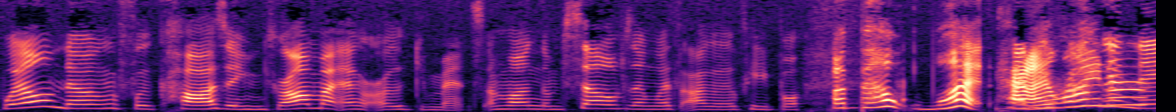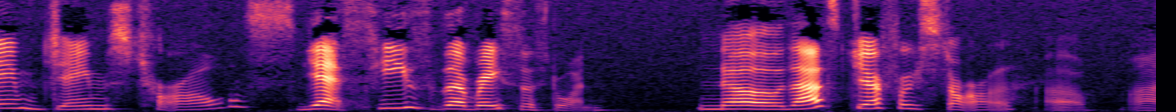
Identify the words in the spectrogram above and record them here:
well known for causing drama and arguments among themselves and with other people. About what? Have you heard Eyeliner? the name James Charles? Yes, he's the racist one. No, that's Jeffree Star. Oh, uh,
